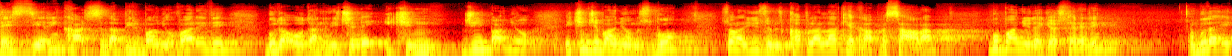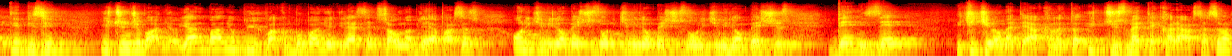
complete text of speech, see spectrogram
vestiyerin karşısında bir banyo var idi. Bu da odanın içinde ikinci banyo. İkinci banyomuz bu. Sonra yüzümüz kapılar lake kapı sağlam. Bu banyoyu da gösterelim. Bu da etti bizim üçüncü banyo. Yani banyo büyük bakın. Bu banyo dilerseniz sauna bile yaparsınız. 12 milyon 500, 12 milyon 500, 12 milyon 500 denize 2 kilometre yakınlıkta 300 metrekare arsası var.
